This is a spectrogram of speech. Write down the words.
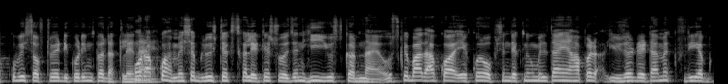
आपको भी सॉफ्टवेयर डिकोडिंग पर रख लेना और आपको हमेशा ब्लू स्टेक्स का लेटेस्ट वर्जन ही यूज़ करना है। उसके बाद आपको एक और ऑप्शन देखने को मिलता है यहाँ पर यूज़र डेटा में फ्री अप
